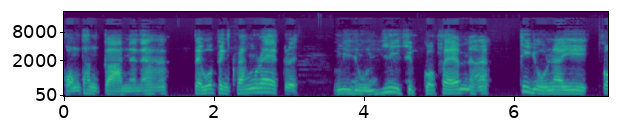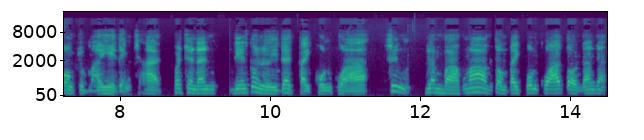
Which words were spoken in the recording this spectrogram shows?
ของทางการนะนะฮะแต่ว่าเป็นครั้งแรกเลย มีอยู่ยี่สิบกว่าแฟ้มนะฮะที่อยู่ใน กองจดหมายเหตุแห่งชาติ เพราะฉะนั้นเรียนก็เลยได้ไปค้นคว้า ซึ่งลำบากมากตอนไปค้นคว้าตอนนั้นน่ะ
